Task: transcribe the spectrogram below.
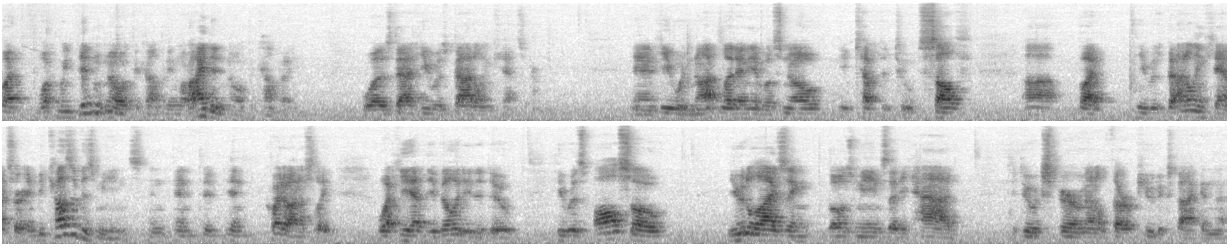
But what we didn't know at the company, what I didn't know at the company, was that he was battling cancer and he would not let any of us know. He kept it to himself. Uh, but he was battling cancer, and because of his means, and, and, and quite honestly, what he had the ability to do, he was also utilizing those means that he had to do experimental therapeutics back in the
